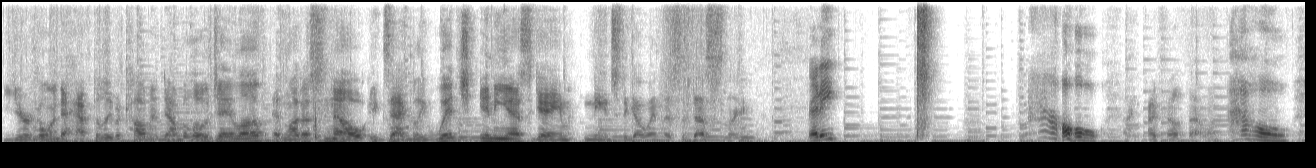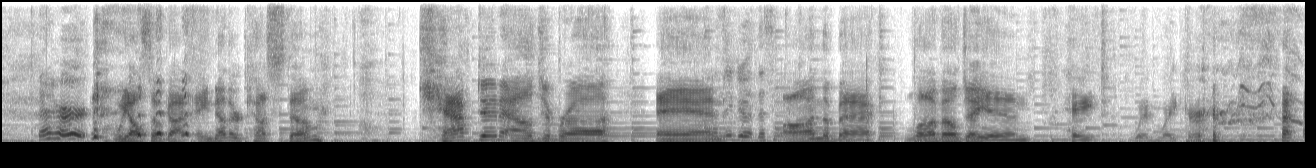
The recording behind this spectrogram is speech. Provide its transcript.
You're going to have to leave a comment down below, JLove, and let us know exactly which NES game needs to go in this dust sleeve. Ready? Ow! I felt that one. Ow! That hurt. We also got another custom Captain Algebra and do it this on the back, love LJN, hate Wind Waker.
